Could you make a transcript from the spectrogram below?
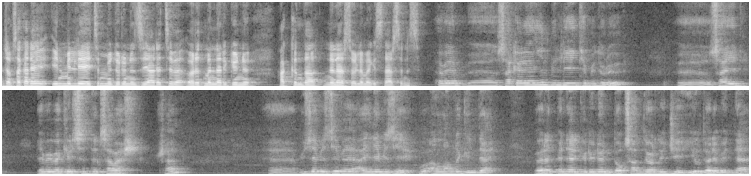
Hocam Sakarya İl Milli Eğitim Müdürü'nün ziyareti ve Öğretmenler Günü hakkında neler söylemek istersiniz? Efendim, e, Sakarya İl Milli Eğitim Müdürü e, Sayın Ebu Bekir Sıddık Savaşan e, müzemizi ve ailemizi bu anlamlı günde Öğretmenler Günü'nün 94. yıl döneminde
